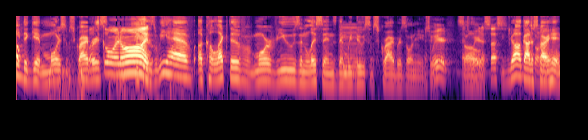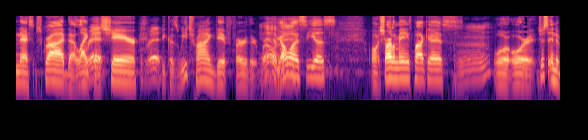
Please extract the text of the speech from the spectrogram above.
need to get more subscribers. What's going on? Because we have a collective of more views and listens than we do subscribers on YouTube. Mm. It's weird. That's So, weird. It's sus. Y'all got to start on? hitting that subscribe, that like, that share, It's red. because we try and get further, bro. Yeah, y'all want to see us on Charlamagne's podcast Mm. or or just in a,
